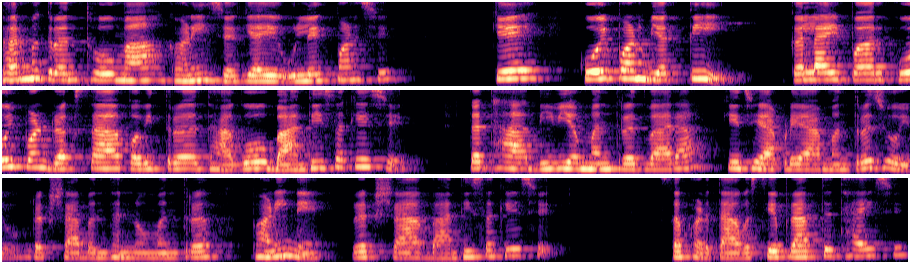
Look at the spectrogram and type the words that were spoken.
ધર્મગ્રંથોમાં ઘણી જગ્યાએ ઉલ્લેખ પણ છે કે કોઈ પણ વ્યક્તિ કલાઈ પર કોઈ પણ રક્ષા પવિત્ર ધાગો બાંધી શકે છે તથા દિવ્ય મંત્ર દ્વારા કે જે આપણે આ મંત્ર જોયો, રક્ષાબંધનનો મંત્ર ભણીને રક્ષા બાંધી શકે છે. સફળતા અવશ્ય પ્રાપ્ત થાય છે.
